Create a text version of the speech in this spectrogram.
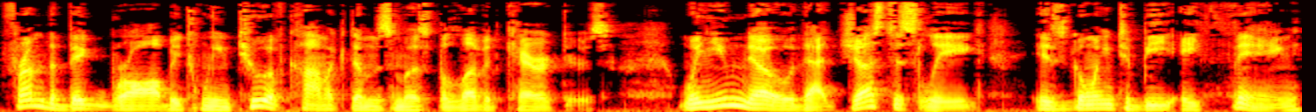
from the big brawl between two of comicdom's most beloved characters. When you know that Justice League is going to be a thing,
